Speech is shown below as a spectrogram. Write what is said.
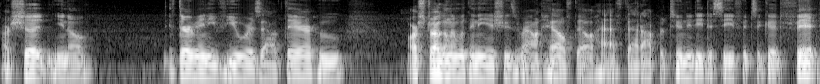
or should, you know, if there are any viewers out there who are struggling with any issues around health, they'll have that opportunity to see if it's a good fit.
